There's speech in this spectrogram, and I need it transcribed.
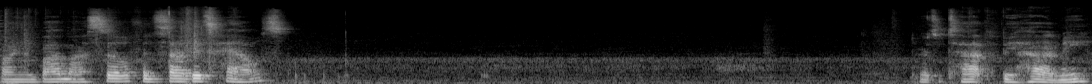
I am by myself inside this house. There's a tap behind me.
